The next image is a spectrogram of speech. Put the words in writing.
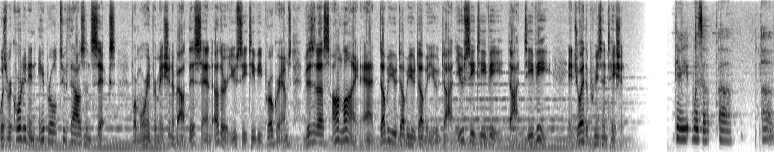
was recorded in April 2006. For more information about this and other UCTV programs, visit us online at www.uctv.tv. Enjoy the presentation. There was a, a, a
